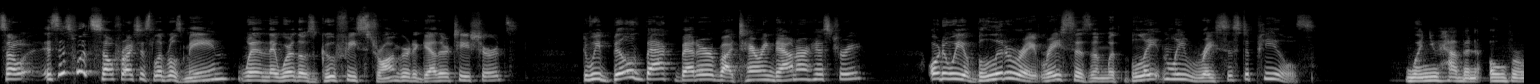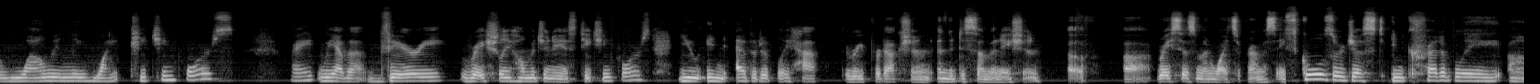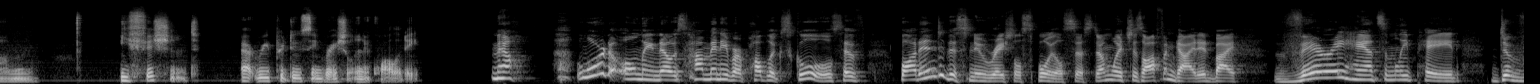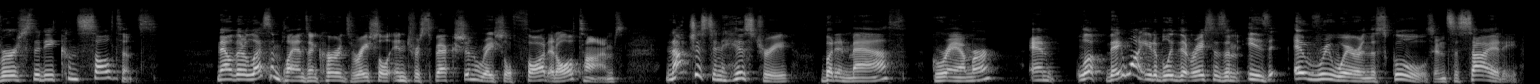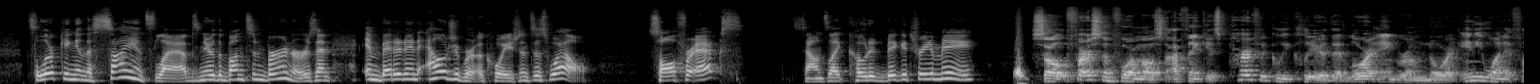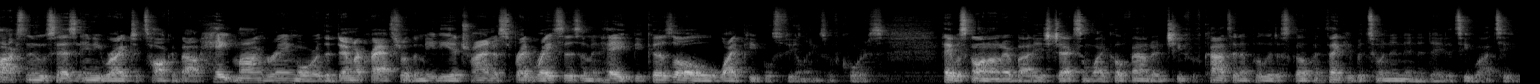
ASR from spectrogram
So, is this what self righteous liberals mean when they wear those goofy Stronger Together t shirts? Do we build back better by tearing down our history? Or do we obliterate racism with blatantly racist appeals? When you have an overwhelmingly white teaching force, right, we have a very racially homogeneous teaching force, you inevitably have the reproduction and the dissemination of uh, racism and white supremacy. Schools are just incredibly um, efficient at reproducing racial inequality. Now, Lord only knows how many of our public schools have bought into this new racial spoil system, which is often guided by very handsomely paid diversity consultants. Now, their lesson plans encourage racial introspection, racial thought at all times, not just in history, but in math, grammar, and look, they want you to believe that racism is everywhere in the schools, in society. It's lurking in the science labs near the Bunsen burners and embedded in algebra equations as well. Solve for X? Sounds like coded bigotry to me. So, first and foremost, I think it's perfectly clear that Laura Ingraham nor anyone at Fox News has any right to talk about hate mongering or the Democrats or the media trying to spread racism and hate because, oh, white people's feelings, of course. Hey, what's going on, everybody? It's Jackson White, co founder and chief of content at Politiscope, and thank you for tuning in today to TYT.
